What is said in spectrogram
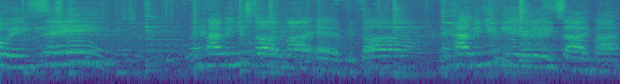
rather go insane than having you my every thought, having you here inside my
